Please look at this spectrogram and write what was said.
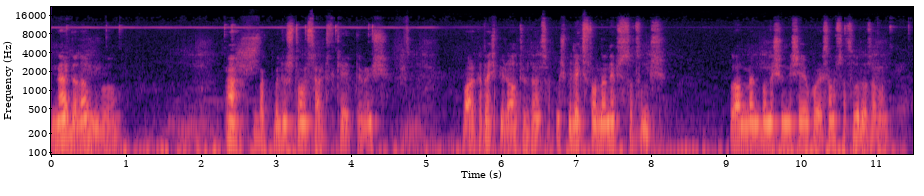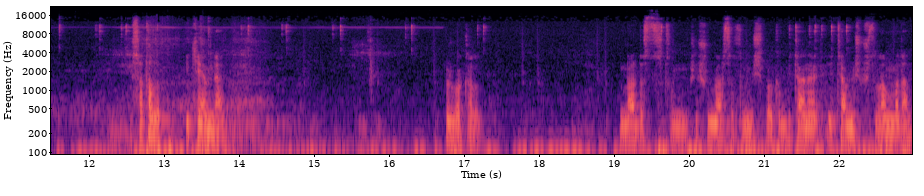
Nerede lan bu? Ha bak Bluestone Certificate demiş. Bu arkadaş 1.600'den satmış. Blackstone'ların hepsi satılmış. Ulan ben bunu şimdi şeye koysam satılır o zaman. Satalım 2M'den. Dur bakalım. Bunlar da satılmış. Şunlar satılmış. Bakın bir tane item düşmüştü lambadan.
